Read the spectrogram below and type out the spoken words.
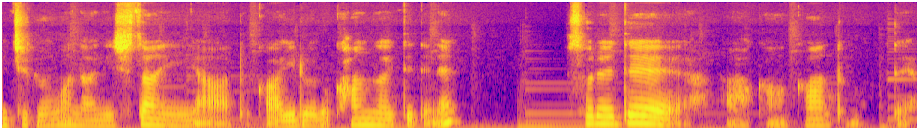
自分は何したいんやとかいろいろ考えててね。それであかんあかんと思って。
